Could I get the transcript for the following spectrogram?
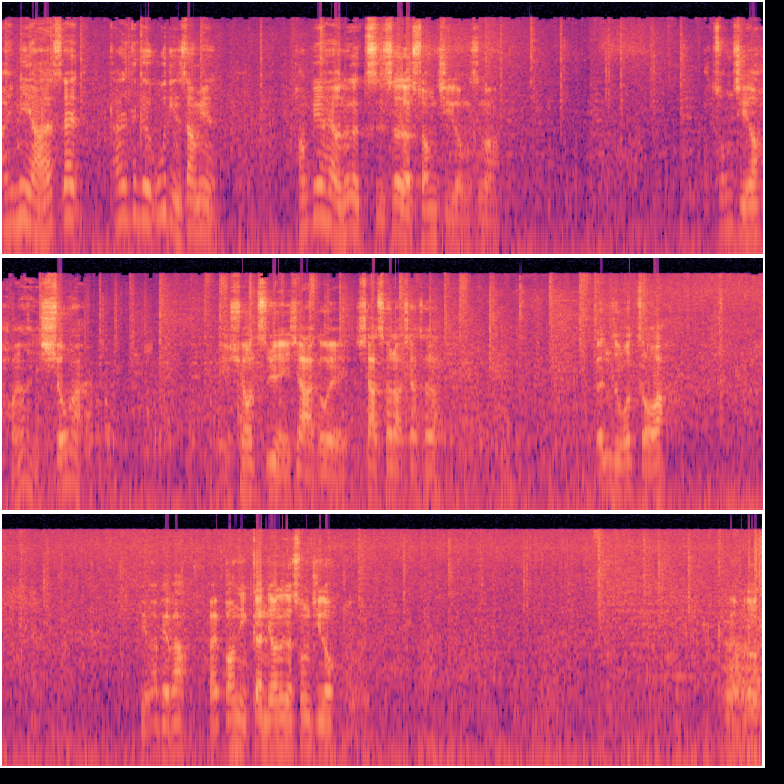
哎，我发现米娅在他在那个屋顶上面，旁边还有那个紫色的双棘龙是吗？终极龙好像很凶啊！也需要支援一下，各位下车了，下车了，跟着我走啊！别怕别怕，来帮你干掉那个双棘龙。咬不到头，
